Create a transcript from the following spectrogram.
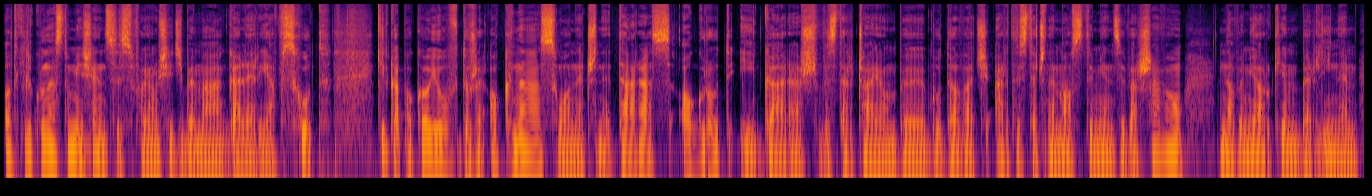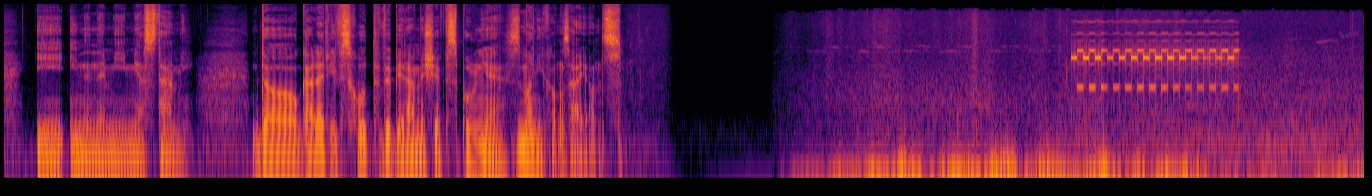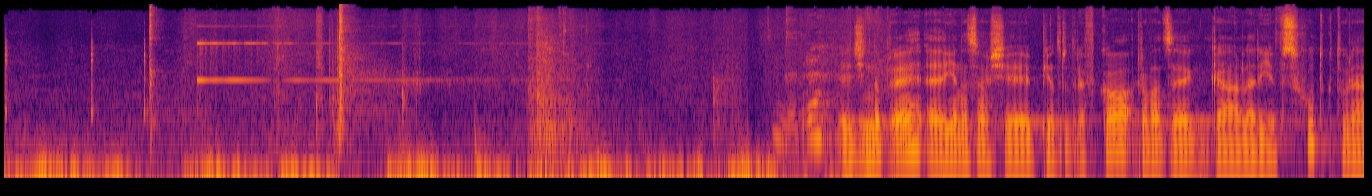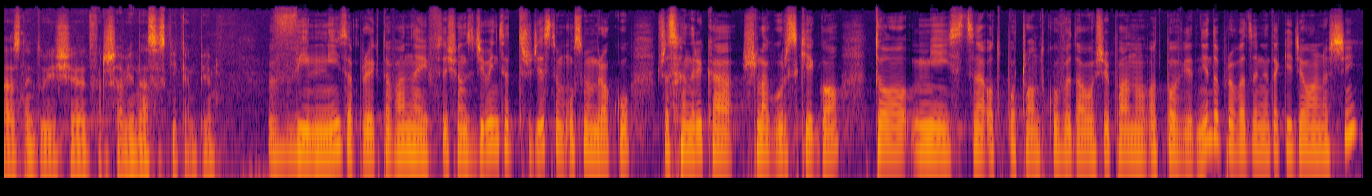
od kilkunastu miesięcy swoją siedzibę ma Galeria Wschód. Kilka pokojów, duże okna, słoneczny taras, ogród i garaż wystarczają, by budować artystyczne mosty między Warszawą, Nowym Jorkiem, Berlinem i innymi miastami. Do Galerii Wschód wybieramy się wspólnie z Moniką Zając. Dzień dobry. E, ja nazywam się Piotr Drewko. Prowadzę Galerię Wschód, która znajduje się w Warszawie na Saskiej Kępie. W Wilni, zaprojektowanej w 1938 roku przez Henryka Szlagórskiego, to miejsce od początku wydało się panu odpowiednie do prowadzenia takiej działalności?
